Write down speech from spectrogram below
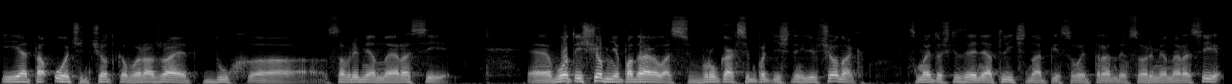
И это очень четко выражает дух современной России. Э, вот еще мне понравилось в руках симпатичных девчонок, с моей точки зрения отлично описывает тренды в современной России,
